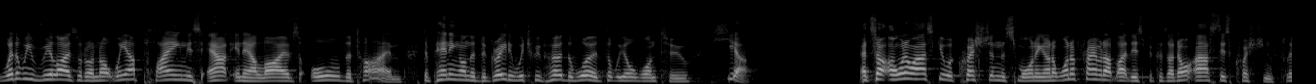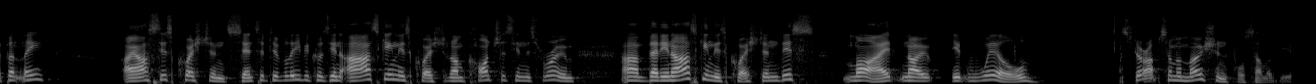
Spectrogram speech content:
whether we realize it or not, we are playing this out in our lives all the time, depending on the degree to which we've heard the words that we all want to hear. And so I want to ask you a question this morning, and I want to frame it up like this because I don't ask this question flippantly. I ask this question sensitively because in asking this question, I'm conscious in this room um, that in asking this question, this might, no, it will stir up some emotion for some of you.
